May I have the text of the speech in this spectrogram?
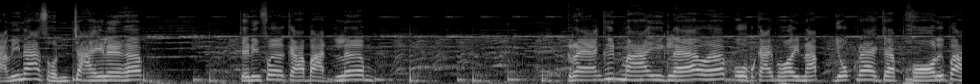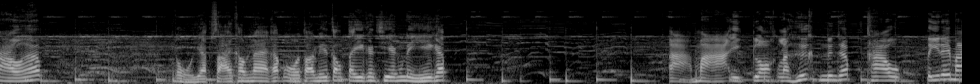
3 นี่น่าสนใจเลยครับ เจนนิเฟอร์กาบัตเริ่ม แกรงขึ้นมาอีกแล้วครับโอ้ประกายพลอยนับ ยกแรกจะพอหรือเปล่าครับ โอ้ยับซ้ายเข้าหน้าครับโอ้ตอนนี้ต้องตีกันเชียงหนีครับ อ่ามาอีกล็อกละฮึกหนึ่งครับเข่าตีได้ไหม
